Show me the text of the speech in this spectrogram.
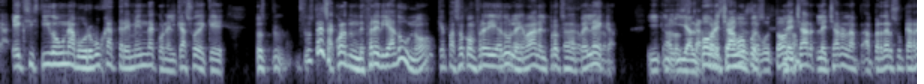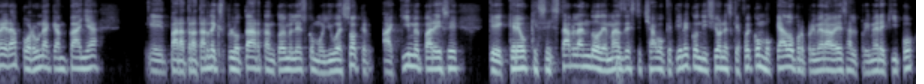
ha existido una burbuja tremenda con el caso de que, pues, ustedes se acuerdan de Freddy Adu, ¿no? ¿Qué pasó con Freddy Adu? Le llamaban el próximo Peleca. Y, al pobre chavo, pues le, le, echaron a perder su carrera por una campaña eh, para tratar de explotar tanto MLS como US Soccer. Aquí me parece que creo que se está hablando de más de este chavo que tiene condiciones, que fue convocado por primera vez al primer equipo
